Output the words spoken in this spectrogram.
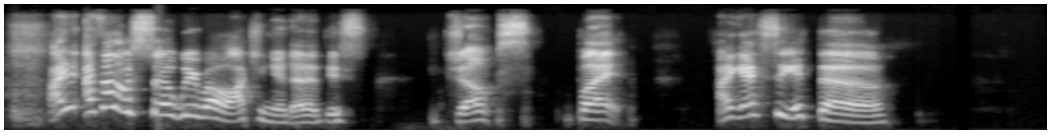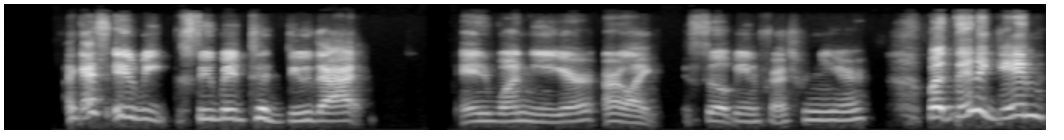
I thought it was so weird while watching it that it just jumps. But I guess to get the, I guess it would be stupid to do that in one year or like still being freshman year. But then again,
